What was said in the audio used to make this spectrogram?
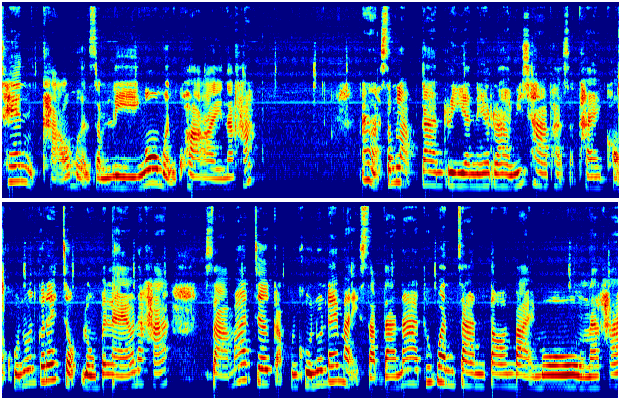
เช่น ขาวเหมือนสำลี โง่เหมือนควายนะคะ สำหรับการเรียนในรายวิชาภาษาไทยของครูนุ่นก็ได้จบลงไปแล้วนะคะ สามารถเจอกับคุณครูนุ่นได้ใหม่สัปดาห์หน้าทุกวันจันทร์ตอนบ่ายโมงนะคะ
